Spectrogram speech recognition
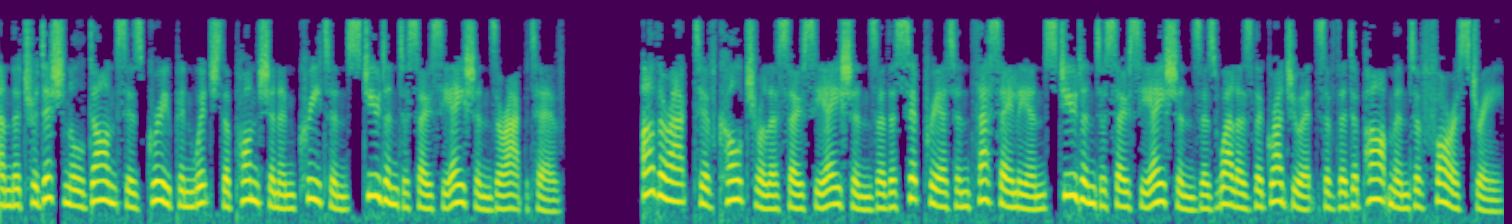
and the traditional dances group in which the Pontian and Cretan student associations are active. Other active cultural associations are the Cypriot and Thessalian student associations as well as the graduates of the Department of Forestry.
